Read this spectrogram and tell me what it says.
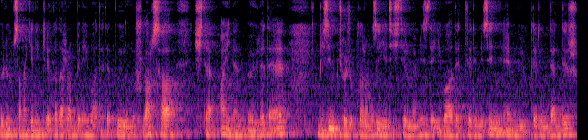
ölüm sana gelinceye kadar Rabbine ibadet et buyurmuşlarsa işte aynen öyle de bizim çocuklarımızı yetiştirmemiz de ibadetlerimizin en büyüklerindendir.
